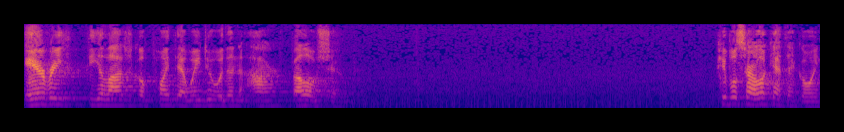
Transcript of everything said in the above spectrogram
every theological point that we do within our fellowship, people start looking at that going,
